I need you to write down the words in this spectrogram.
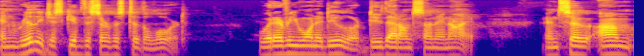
and really just give the service to the Lord. Whatever you want to do, Lord, do that on Sunday night. And so um,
